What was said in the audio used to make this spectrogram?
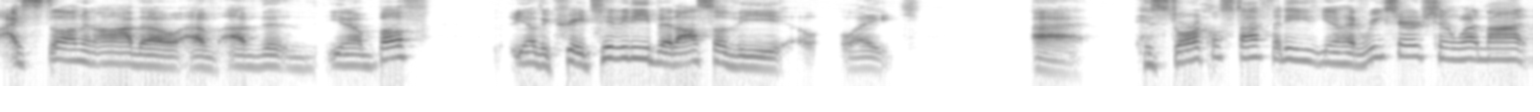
I still am in awe though of of the you know both you know the creativity but also the like uh historical stuff that he you know had researched and whatnot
